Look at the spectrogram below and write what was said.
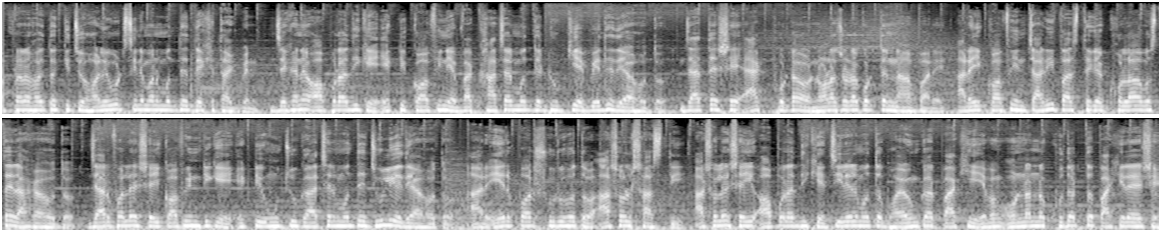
আপনারা হয়তো কিছু হলিউড সিনেমার মধ্যে দেখে থাকবেন, যেখানে অপরাধীকে একটি কফিনে বা খাঁচার মধ্যে ঢুকিয়ে বেঁধে দেওয়া হতো, যাতে সে এক ফোঁটাও নড়াচড়া করতে না পারে। আর এই কফিন চারিপাশ থেকে খোলা অবস্থায় রাখা হতো, যার ফলে সেই কফিনটিকে একটি উঁচু গাছের মধ্যে ঝুলিয়ে দেওয়া হতো। আর এরপর শুরু হতো আসল শাস্তি। আসলে সেই অপরাধীকে চিলের মতো ভয়ঙ্কর পাখি এবং অন্যান্য ক্ষুধার্ত পাখিরা এসে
